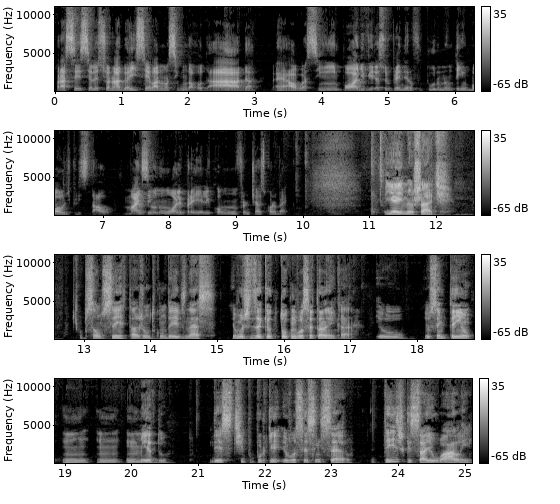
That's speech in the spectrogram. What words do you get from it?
para ser selecionado aí, sei lá, numa segunda rodada, é, algo assim. Pode vir a surpreender no futuro, não tenho bola de cristal, mas eu não olho para ele como um franchise quarterback. E aí, meu chat? Opção C, tá junto com o Davis nessa? Eu vou te dizer que eu tô com você também, cara. Eu, eu sempre tenho um, um, um medo desse tipo, porque eu vou ser sincero. Desde que saiu o Allen,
